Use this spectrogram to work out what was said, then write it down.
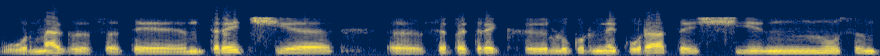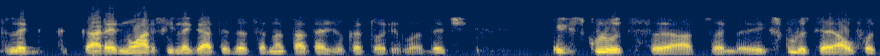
urmează să te întreci Uh, se petrec lucruri necurate și nu sunt leg- care nu ar fi legate de sănătatea jucătorilor. Deci, exclus astfel, excluse, au fost,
